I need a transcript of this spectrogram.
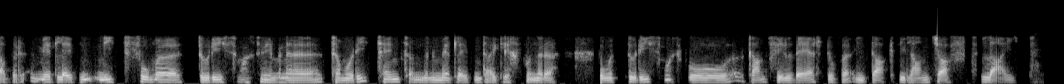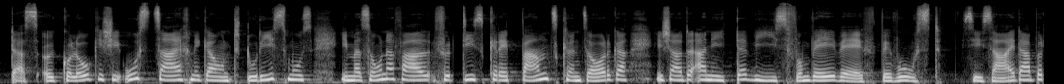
Aber wir leben nicht vom äh, Tourismus, wie wir einen Samorit haben, sondern wir leben eigentlich von, einer, einem Tourismus, der ganz viel Wert auf eine intakte Landschaft legt. Dass ökologische Auszeichnungen und Tourismus im so einem Fall für Diskrepanz können sorgen ist auch der Anita Weiss vom WWF bewusst. Sie sagt aber,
